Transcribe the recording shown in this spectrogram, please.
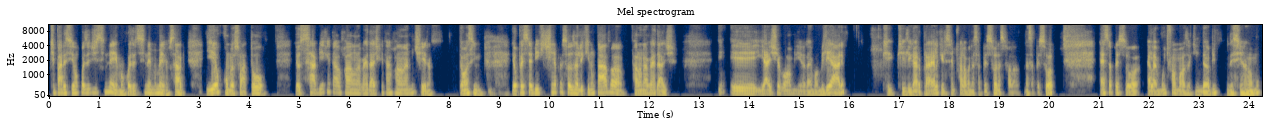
que parecia uma coisa de cinema, uma coisa de cinema mesmo, sabe? E eu, como eu sou ator, eu sabia quem tava falando a verdade, quem tava falando a mentira. Então, assim, eu percebi que tinha pessoas ali que não estavam falando a verdade. E, e, e, aí chegou uma menina da imobiliária, que, que ligaram para ela, que ele sempre falava nessa pessoa, nessa, nessa pessoa. Essa pessoa, ela é muito famosa aqui em Dublin, nesse ramo.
